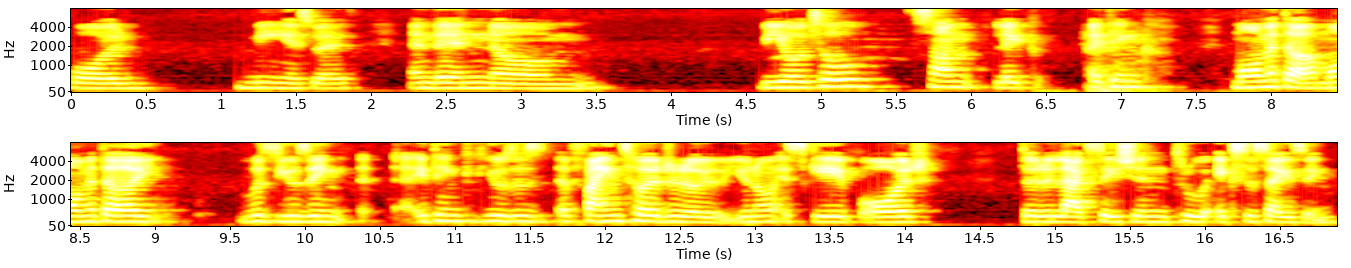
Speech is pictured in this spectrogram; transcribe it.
for me as well and then um, we also some like i think momita momita was using i think uses finds her uh, you know escape or the relaxation through exercising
